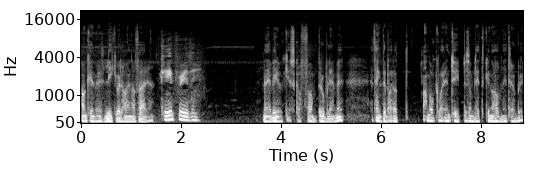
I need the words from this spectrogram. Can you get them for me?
han kunne vel likevel ha en affære. Keep breathing. Men jeg ville jo ikke skaffe ham problemer. Jeg tenkte bare at han nok var en type som lett kunne havne i trøbbel.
